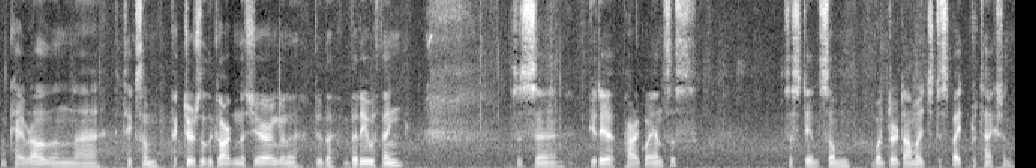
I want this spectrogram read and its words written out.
Okay, rather than uh, take some pictures of the garden this year, I'm going to do the video thing. This is uh, paraguayensis. Sustained some winter damage despite protection.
